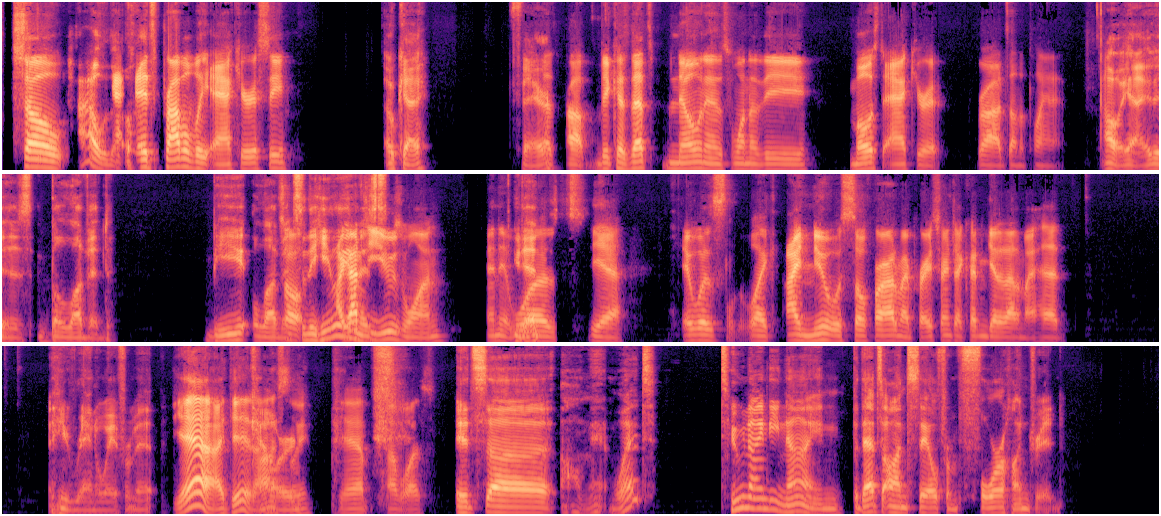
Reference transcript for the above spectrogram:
so how? Though? It's probably accuracy Okay. Fair. That's prob- because that's known as one of the most accurate rods on the planet. Oh yeah, it is beloved. Beloved. So, so the helium I got is... to use one and it you was did? yeah. It was like I knew it was so far out of my price range I couldn't get it out of my head. And you ran away from it. Yeah, I did, Coward. honestly. Yeah, I was. It's uh oh man, what? 299 but that's on sale from 400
